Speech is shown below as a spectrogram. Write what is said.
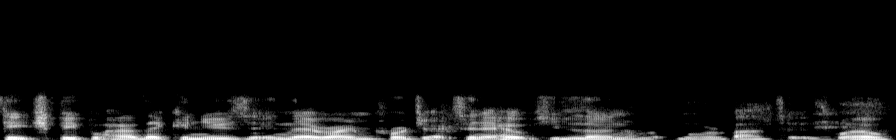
teach people how they can use it in their own projects. And it helps you learn a lot more about it as well.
